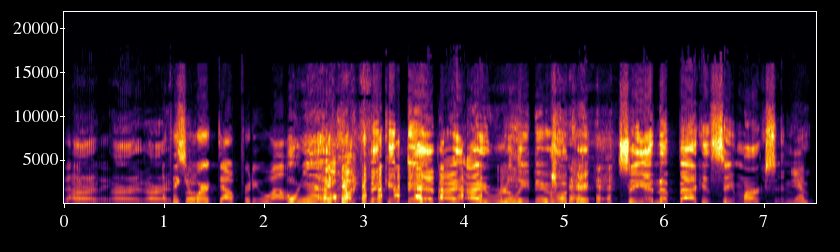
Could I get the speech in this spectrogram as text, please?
All right. Exactly. All right. All right. I think so, it worked out pretty well. Oh yeah, oh, I think it did. I, I really do. Okay, so you end up back at St. Mark's, and Yep. you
